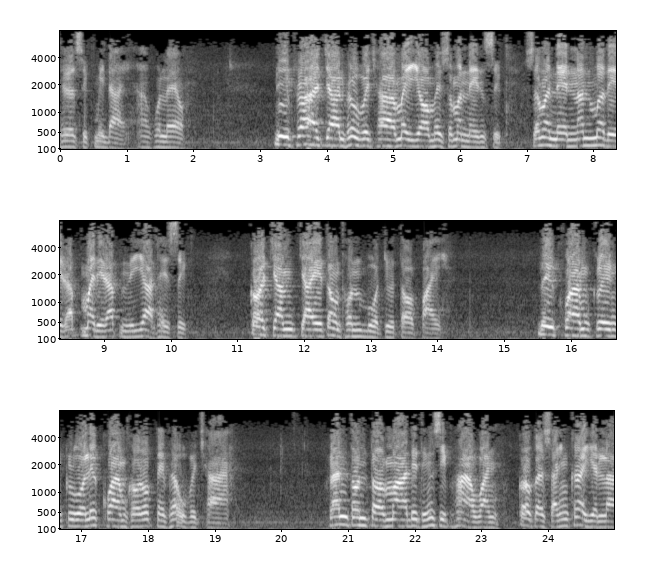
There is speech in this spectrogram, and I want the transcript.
เธอศึกไม่ได้ เอาคนแล้ว นี่พระอาจารย์พระอุปชาไม่ยอมให้สมณเณรศึก สมณเณรนั้นเมื่อได้รับไม่ได้รับอนุญาตให้ศึก ก็จำใจต้องทนบวชอยู่ต่อไป ด้วยความเกรงกลัวและความเคารพในพระอุปชาครั้นทนต่อมาได้ถึงสิบห้าวัน ก็กระสันใกล้ยลา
